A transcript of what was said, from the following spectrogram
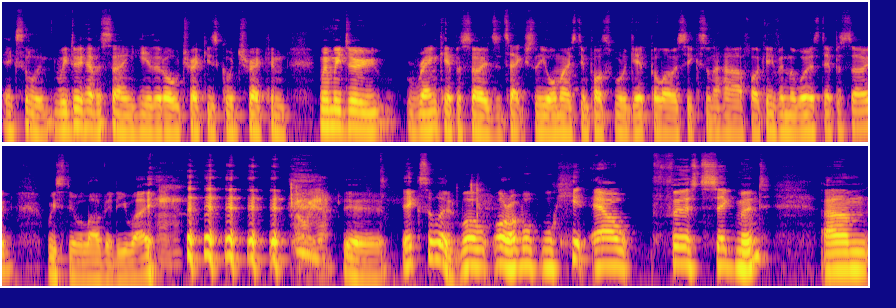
Excellent. We do have a saying here that all Trek is good Trek, and when we do rank episodes, it's actually almost impossible to get below a six and a half. Like even the worst episode, we still love anyway. Mm. oh yeah. Yeah. Excellent. Well, all right. We'll we'll hit our first segment. Um,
